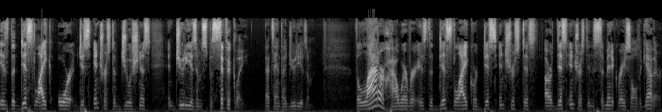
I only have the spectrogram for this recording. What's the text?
is the dislike or disinterest of Jewishness and Judaism specifically. That's anti Judaism. The latter, however, is the dislike or disinterest or disinterest in the Semitic race altogether.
